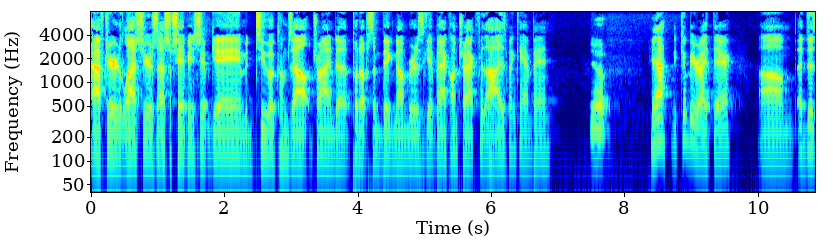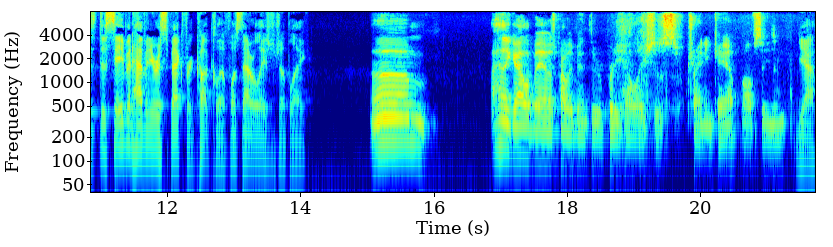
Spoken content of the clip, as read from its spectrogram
after last year's national championship game and Tua comes out trying to put up some big numbers, get back on track for the Heisman campaign? Yep. Yeah, you could be right there. Um, uh, does does Saban have any respect for Cutcliffe? What's that relationship like? Um, I think Alabama's probably been through a pretty hellacious training camp off season. Yeah,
